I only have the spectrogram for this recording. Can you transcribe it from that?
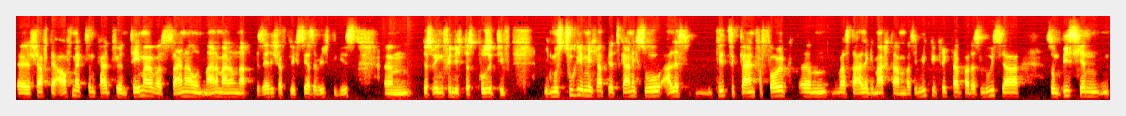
äh, schafft er Aufmerksamkeit für ein Thema, was seiner und meiner Meinung nach gesellschaftlich sehr, sehr wichtig ist. Ähm, deswegen finde ich das positiv. Ich muss zugeben, ich habe jetzt gar nicht so alles klitzeklein verfolgt, ähm, was da alle gemacht haben. Was ich mitgekriegt habe, war, dass Luis ja so ein bisschen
